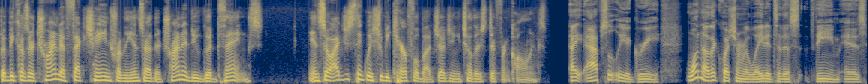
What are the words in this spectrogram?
but because they're trying to affect change from the inside. They're trying to do good things. And so I just think we should be careful about judging each other's different callings. I absolutely agree. One other question related to this theme is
